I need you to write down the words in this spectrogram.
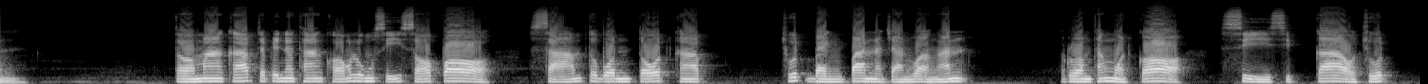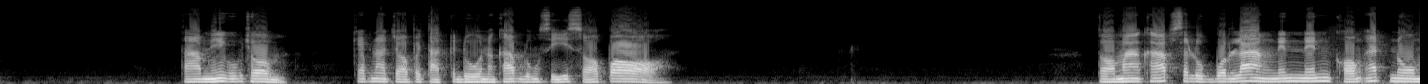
ร ต่อมาครับจะเป็นแนวทางของลุงศรีสอปอ3ตัวบนโต๊ดครับ ชุดแบ่งปันอาจารย์ว่างั้น รวมทั้งหมดก็ 49 ชุด ตามนี้คุณผู้ชม แคปหน้าจอไปตัดกันดูนะครับ ลุงศรีสอปอต่อมาครับสรุปบนล่างเน้นๆของแอดนม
